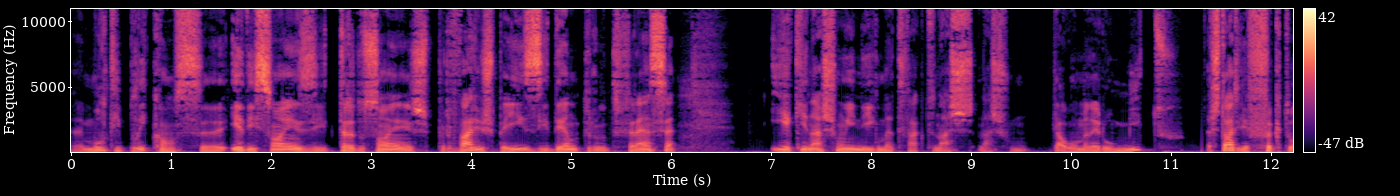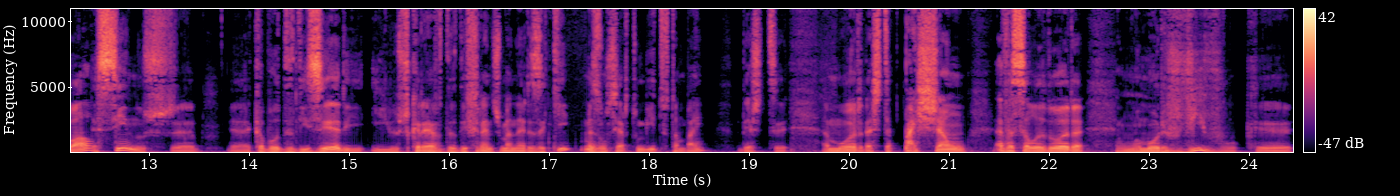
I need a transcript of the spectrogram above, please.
uh, multiplicam-se edições e traduções por vários países e dentro de França. E aqui nasce um enigma, de facto, nasce, nasce de alguma maneira um mito. A história factual, assim nos uh, acabou de dizer e, e o escreve de diferentes maneiras aqui, mas um certo mito também, deste amor, desta paixão avassaladora, um amor vivo que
